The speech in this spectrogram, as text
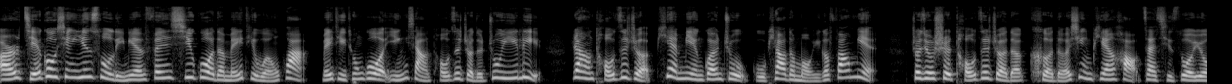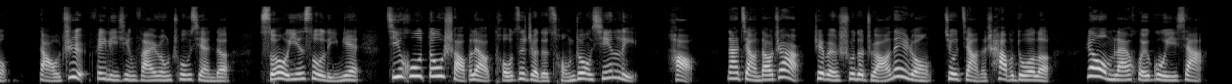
而结构性因素里面分析过的媒体文化，媒体通过影响投资者的注意力，让投资者片面关注股票的某一个方面，这就是投资者的可得性偏好在起作用，导致非理性繁荣出现的所有因素里面，几乎都少不了投资者的从众心理。好，那讲到这儿，这本书的主要内容就讲的差不多了。让我们来回顾一下，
